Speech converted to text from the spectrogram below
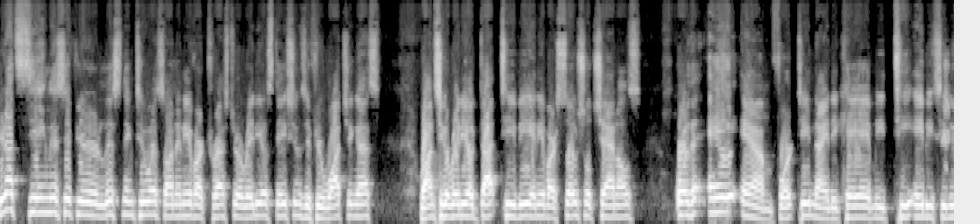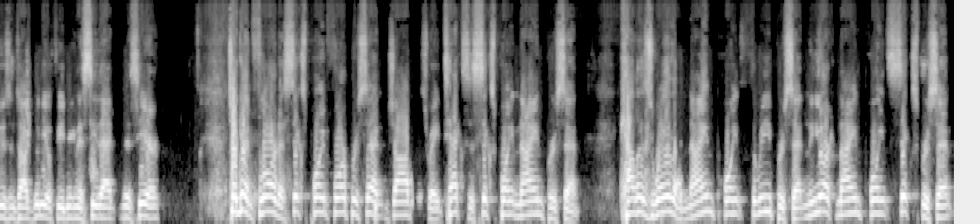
You're not seeing this if you're listening to us on any of our terrestrial radio stations, if you're watching us, ronsiegelradio.tv, any of our social channels, or the AM 1490 KAMET ABC News and Talk video feed. You're going to see that this year. So again, Florida, 6.4% jobless rate. Texas, 6.9%. Calizuela, 9.3%. New York, 9.6%.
